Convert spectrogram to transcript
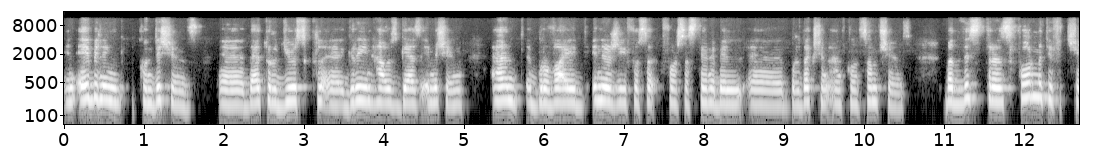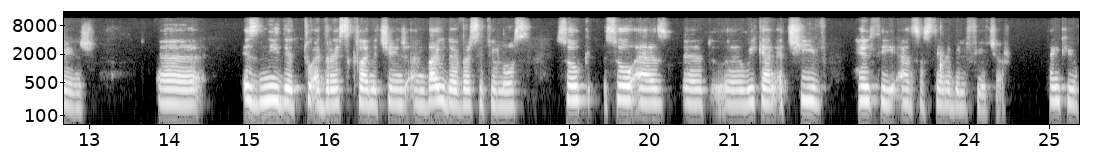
enabling conditions uh, that reduce uh, greenhouse gas emission and provide energy for, for sustainable uh, production and consumptions. But this transformative change uh, is needed to address climate change and biodiversity loss so, so as uh, uh, we can achieve healthy and sustainable future. Thank you.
